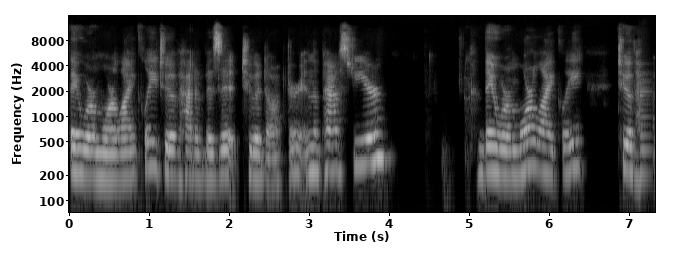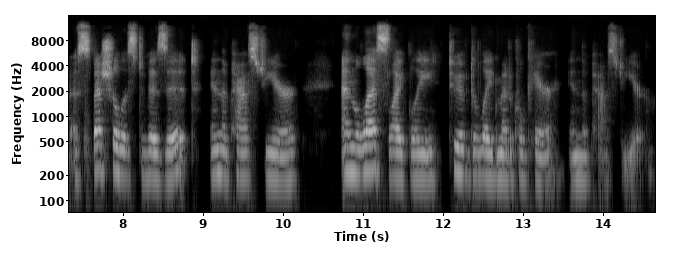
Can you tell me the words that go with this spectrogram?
They were more likely to have had a visit to a doctor in the past year. They were more likely to have had a specialist visit in the past year and less likely to have delayed medical care in the past year.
